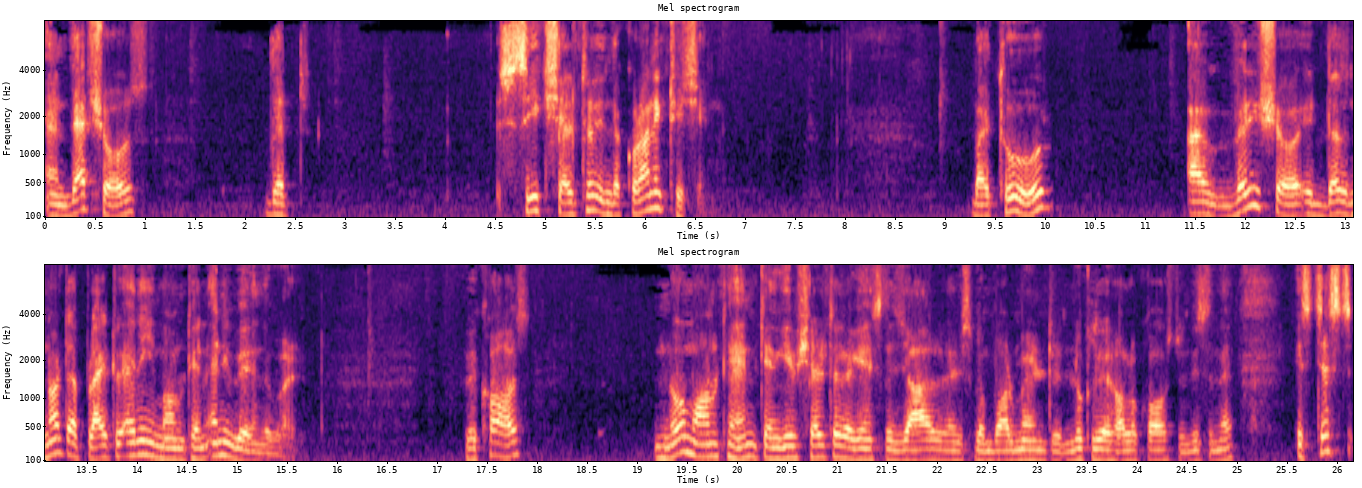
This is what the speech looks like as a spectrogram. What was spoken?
And that shows that seek shelter in the Quranic teaching. By Tur, I'm very sure it does not apply to any mountain anywhere in the world. Because no mountain can give shelter against Dajjal and its bombardment and nuclear holocaust and this and that. It's just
